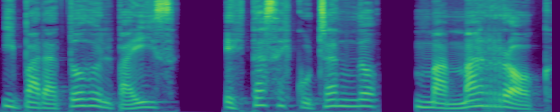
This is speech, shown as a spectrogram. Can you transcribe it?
y para todo el país, estás escuchando Mamá Rock,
